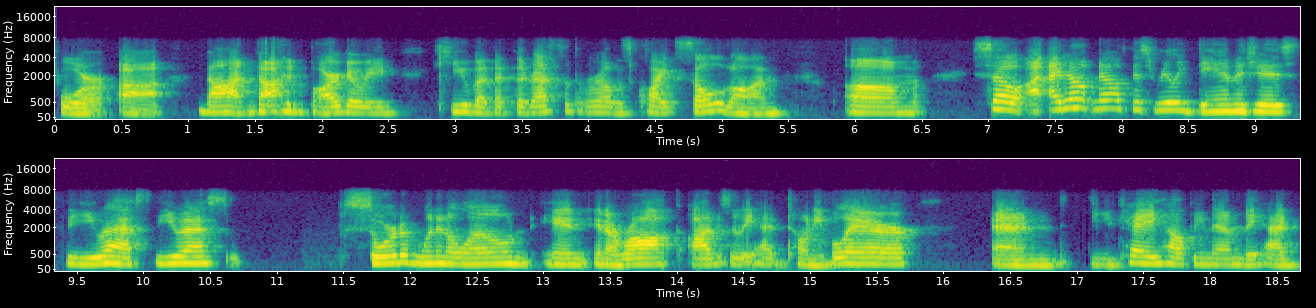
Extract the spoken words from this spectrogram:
for uh, not not embargoing Cuba that the rest of the world is quite sold on. Um, so I, I, don't know if this really damages the U.S. The U.S. sort of went it alone in in Iraq. Obviously, they had Tony Blair and the UK helping them. They had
